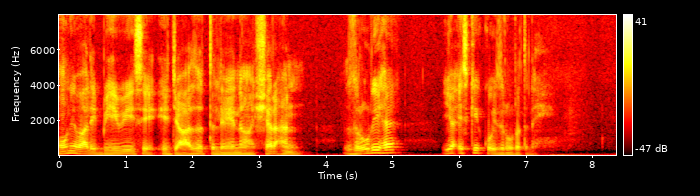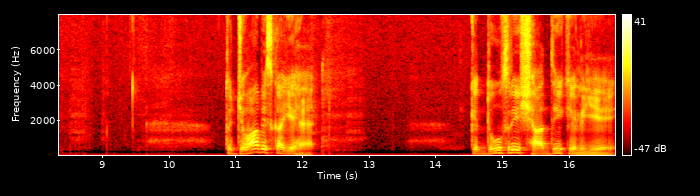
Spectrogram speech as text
ہونے والی بیوی سے اجازت لینا شرعن ضروری ہے یا اس کی کوئی ضرورت نہیں؟ تو جواب اس کا یہ ہے کہ دوسری شادی کے لیے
